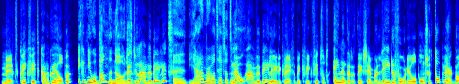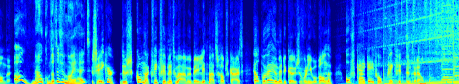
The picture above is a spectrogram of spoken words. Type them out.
Met QuickFit kan ik u helpen? Ik heb nieuwe banden nodig. Bent u ANWB-lid? Uh, ja, maar wat heeft dat... Nou, ANWB-leden krijgen bij QuickFit tot 31 december ledenvoordeel op onze topmerkbanden. Oh, nou, komt dat even mooi uit. Zeker. Dus kom naar QuickFit met uw ANWB-lidmaatschapskaart. Helpen wij u met de keuze voor nieuwe banden. Of kijk even op quickfit.nl.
